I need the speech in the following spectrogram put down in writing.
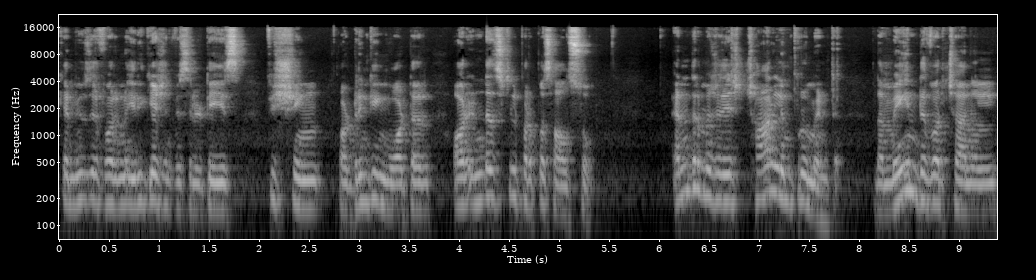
can be used for you know, irrigation facilities, fishing or drinking water or industrial purpose also. Another measure is channel improvement. The main river channel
